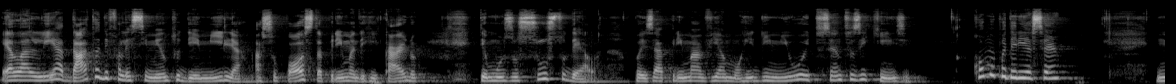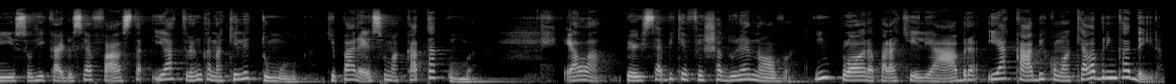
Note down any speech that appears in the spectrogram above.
ela lê a data de falecimento de Emília, a suposta prima de Ricardo, temos o susto dela, pois a prima havia morrido em 1815. Como poderia ser? Nisso, Ricardo se afasta e a tranca naquele túmulo, que parece uma catacumba. Ela percebe que a fechadura é nova, implora para que ele a abra e acabe com aquela brincadeira.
